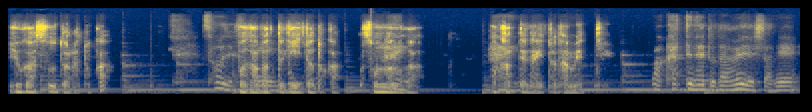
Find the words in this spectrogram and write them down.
ヨガスートラとかそうです、ね、バカバッと聞いたとかそんなのが分かってないとダメっていう。はい分かってないとダメでしたね。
